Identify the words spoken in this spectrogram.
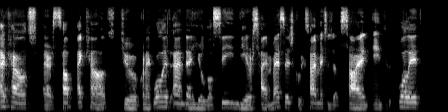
accounts or sub accounts to connect wallet and then you will see in your sign message click sign message and sign into the wallet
